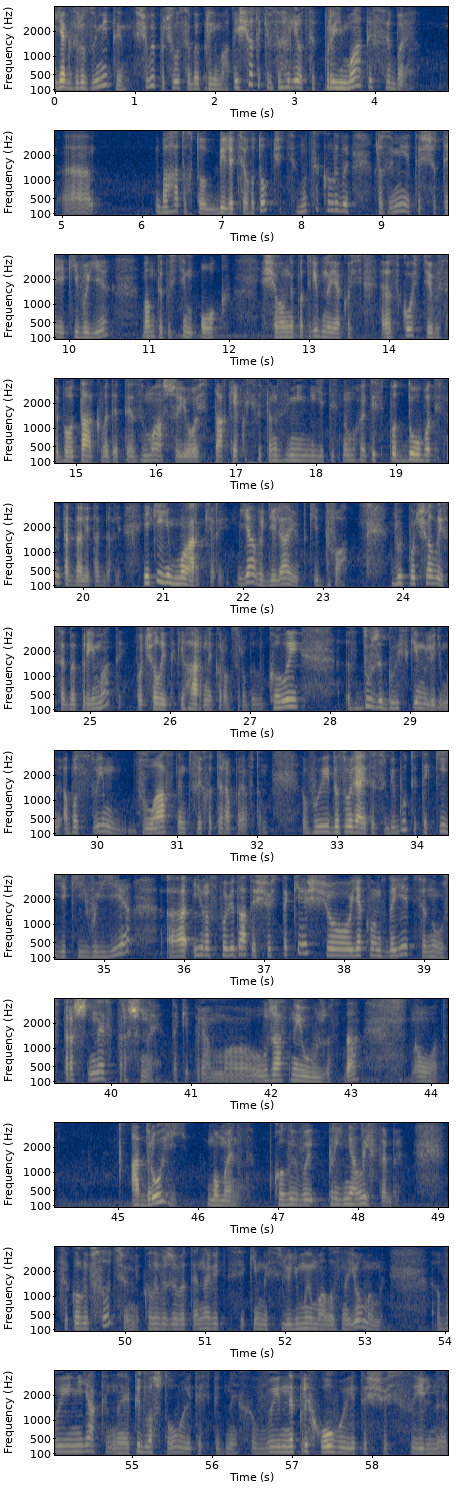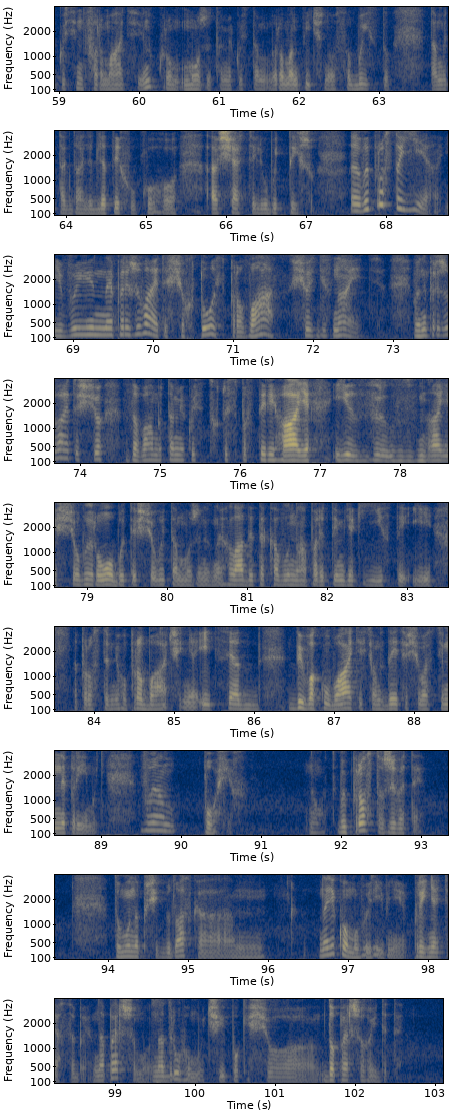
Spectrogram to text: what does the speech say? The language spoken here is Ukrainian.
Як зрозуміти, що ви почали себе приймати? І що таке взагалі оце приймати себе? Е, багато хто біля цього топчеться. Ну, це коли ви розумієте, що те, який ви є, вам типу з тим ок, що вам не потрібно якось е, з Костю, ви себе отак ведете, з Машею, ось так, якось ви там змінюєтесь, намагаєтесь подобатись, ну і так далі. і так далі. Які є маркери? Я виділяю такі два. Ви почали себе приймати, почали такий гарний крок зробили, коли з дуже близькими людьми або з своїм власним психотерапевтом ви дозволяєте собі бути такі, які ви є, е, і розповідати щось таке, що, як вам здається, ну страшне, страшне, таке прям е, ужасний ужас. Да? От. А другий момент, коли ви прийняли себе, це коли в соціумі, коли ви живете навіть з якимись людьми малознайомими, ви ніяк не підлаштовуєтесь під них, ви не приховуєте щось сильне, якусь інформацію, ну крім може там якусь там романтичну, особисту, там і так далі, для тих, у кого е, щастя любить тишу. Е, Ви просто є, і ви не переживаєте, що хтось про вас щось дізнається. Ви не переживаєте, що за вами там якось хтось спостерігає і знає, що ви робите, що ви там, може, не знаю, гладите кавуна перед тим, як їсти, і просто в нього пробачення, і ця дивакуватість, вам здається, що вас цим не приймуть. Вам пофіг. Ну, От, ви просто живете. Тому напишіть, будь ласка, на якому ви рівні прийняття себе? На першому, на другому, чи поки що до першого йдете?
